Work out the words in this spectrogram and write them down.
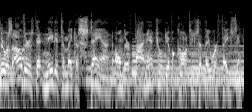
There was others that needed to make a stand on their financial difficulties that they were facing.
